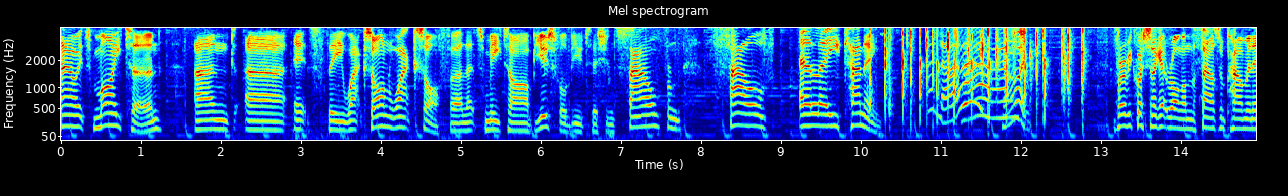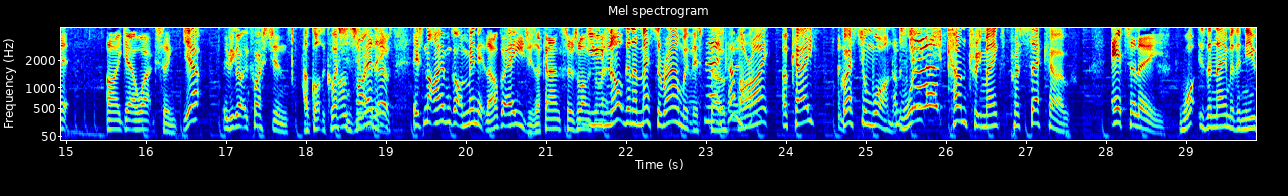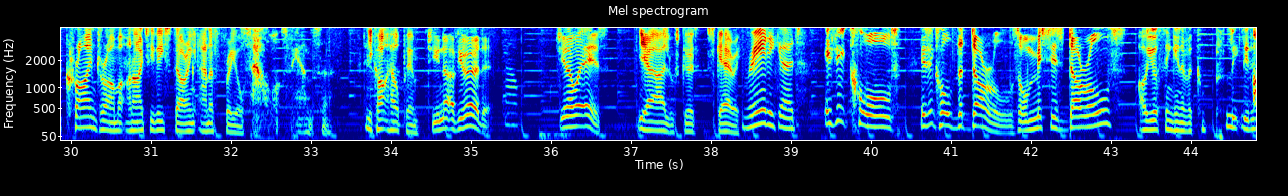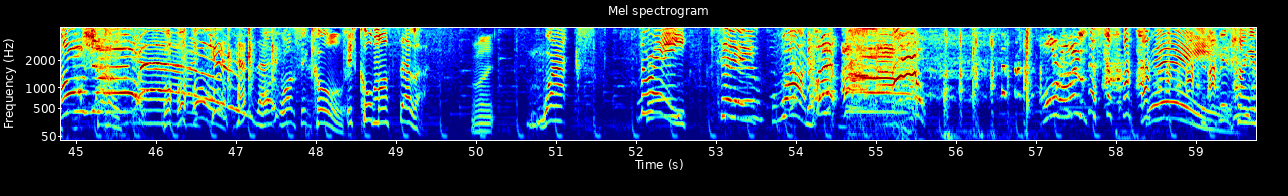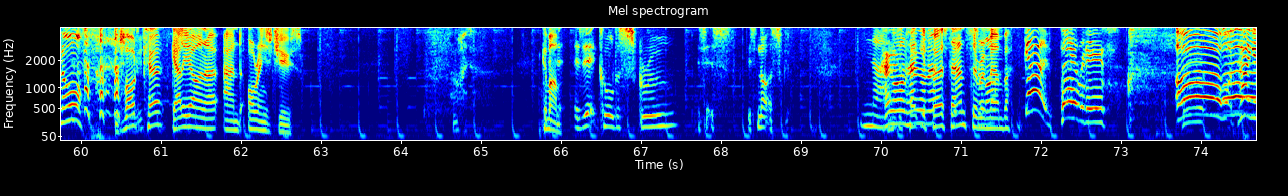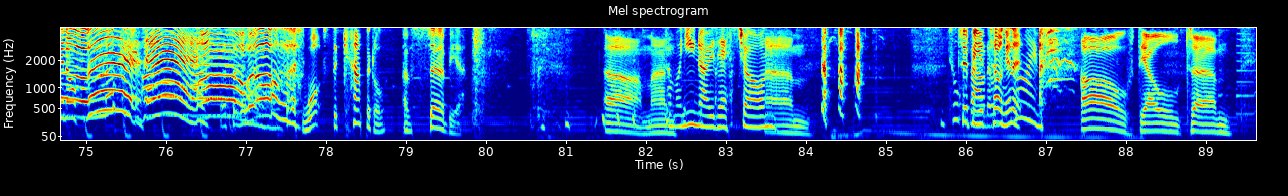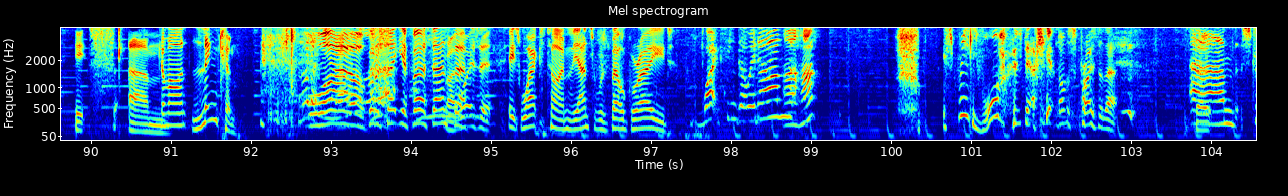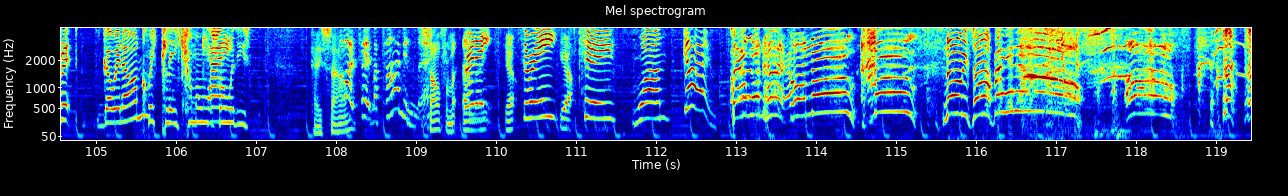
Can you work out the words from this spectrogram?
Now it's my turn, and uh, it's the wax on, wax off. Uh, let's meet our beautiful beautician, Sal from Sal's LA Tanning. Hello. Hi. For every question I get wrong on the thousand pound minute, I get a waxing. Yep. Have you got any questions? I've got the questions. You ready? nervous. It's not. I haven't got a minute though. I've got ages. I can answer as long as. You're I not going to mess around with this, No, though. come All on. right? Okay. Question one. I'm. Which country makes Prosecco? Italy. What is the name of the new crime drama on ITV starring Anna Friel? Sal, what's the answer? You can't help him. Do you know? Have you heard it? No. Do you know what it is? Yeah, it looks good. Scary. Really good. Is it called? Is it called the Durrells or Mrs. Durrells? Oh, you're thinking of a completely different Oh show. Yeah, good attempt though. What, what's it called? It's called Marcella. Right. Wax. Three, two, one. Hey! This bit's hanging off. Vodka, Galliano, and orange juice. Come on. Is it called a screw? Is it? It's not a. Sc- No. hang on, Take hang your on. first T- answer, tomorrow- remember. Go. There it is. Oh, what's hanging off there? It's there. What's the capital of Serbia? Ah man. Come on, you know this, John. Um. You talk tip of your it tongue, innit? time. Oh, the old. Um. It's. Um. Come on. Lincoln. Wow, got to take your first answer. Right, what is it? It's wax time. The answer was Belgrade. Waxing going on. Uh huh. It's really warm, isn't it? I'm not surprised at that. So and strip going on. quickly, come on. What's wrong with you? Okay, Sal. I like to take my time in this. Sal from LA. Ready? Yeah. Three, Yeah. two, one, go. That one hurt. Oh no! No! No! It's off! Everyone off! Off!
